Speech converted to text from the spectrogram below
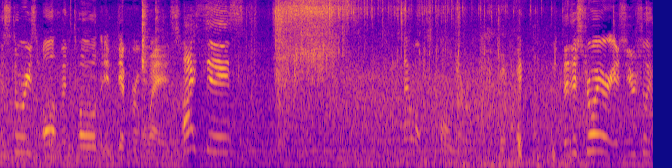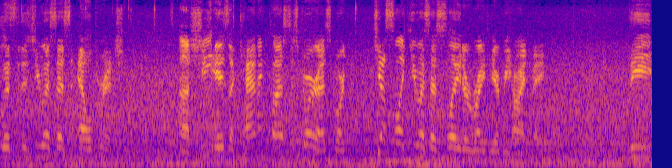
The story's often told in different ways. Seas! That one's colder. the destroyer is usually listed as USS Eldridge. Uh, she is a Cannon-class destroyer escort, just like USS Slater right here behind me. The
